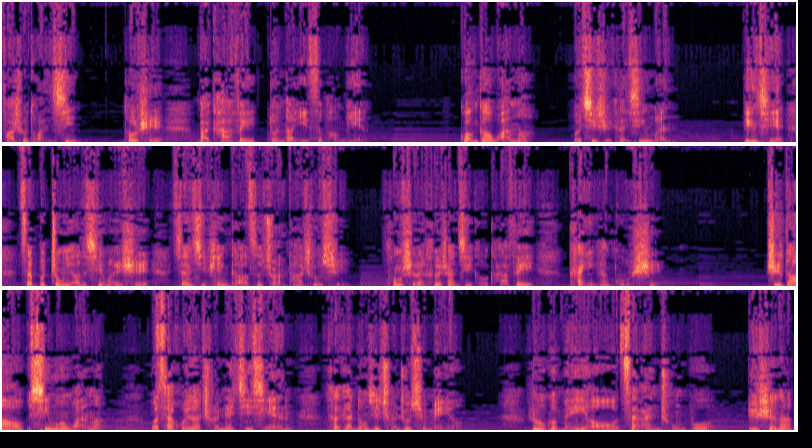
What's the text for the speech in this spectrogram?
发出短信，同时把咖啡端到椅子旁边。广告完了。我继续看新闻，并且在不重要的新闻时将几篇稿子转发出去，同时呢喝上几口咖啡，看一看股市。直到新闻完了，我才回到传真机前，看看东西传出去没有。如果没有，再按重播。于是呢，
